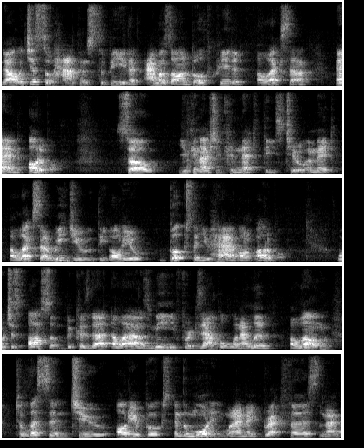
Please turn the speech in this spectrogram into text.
Now, it just so happens to be that Amazon both created Alexa and Audible. So you can actually connect these two and make Alexa read you the audio books that you have on Audible which is awesome because that allows me, for example, when I live alone, to listen to audiobooks in the morning when I make breakfast and I,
